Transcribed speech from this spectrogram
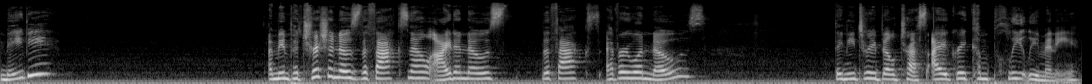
Maybe? I mean, Patricia knows the facts now. Ida knows the facts. Everyone knows. They need to rebuild trust. I agree completely, Minnie.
